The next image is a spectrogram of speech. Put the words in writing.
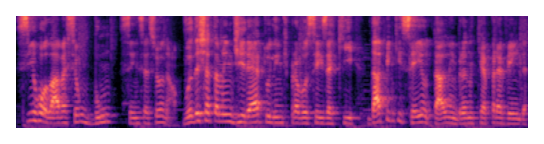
se rolar, vai ser um boom sensacional. Vou deixar também direto o link para vocês aqui da Pink Sale, tá? Lembrando que a pré-venda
